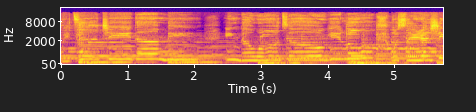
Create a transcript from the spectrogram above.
为自己的命引导我走一路，我虽然心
